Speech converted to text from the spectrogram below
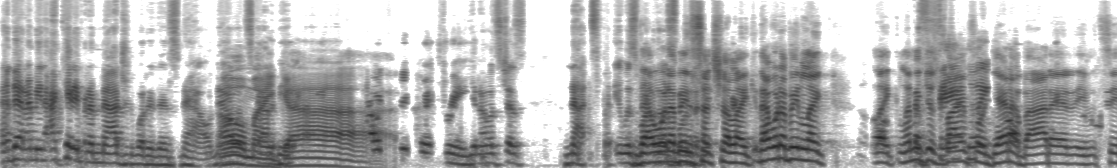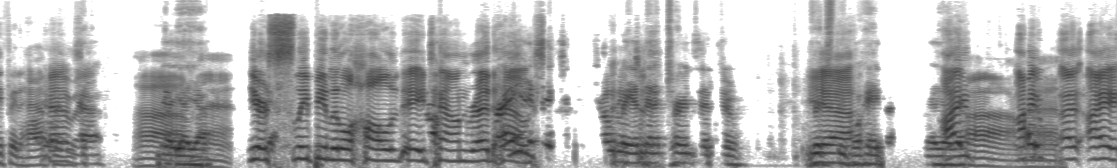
and then I mean, I can't even imagine what it is now. Now oh it's my be, god. Three point three. You know, it's just nuts. But it was That would have been such a like. That would have been like. Like, let me just buy and forget of- about it and see if it happens. man. Ah, yeah, yeah. man. Your Yeah. sleepy little holiday town red right? house. It's like- totally, and then it turns into rich Yeah. people hate. Yeah, yeah, I- Oh, I. I, I,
